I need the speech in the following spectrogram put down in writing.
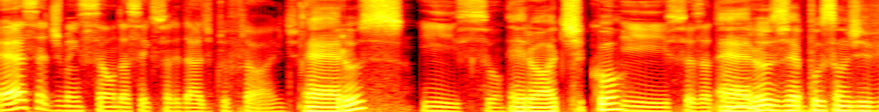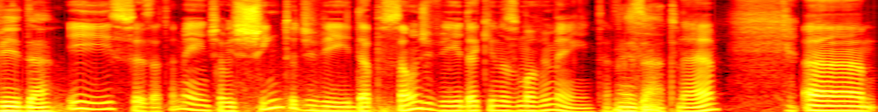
Essa é a dimensão da sexualidade pro Freud. Eros, Isso. erótico. Isso, exatamente. Eros é pulsão de vida. Isso, exatamente. É o instinto de vida, a pulsão de vida que nos movimenta. Exato. né? Ahn,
